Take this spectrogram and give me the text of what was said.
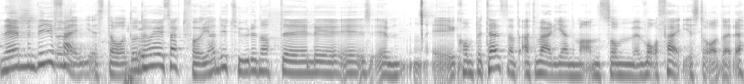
nej, men det är Färjestad. Och det har jag ju sagt förr. Jag hade turen att, eh, eller, eh, eh, kompetensen att, att välja en man som var Färjestadare.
